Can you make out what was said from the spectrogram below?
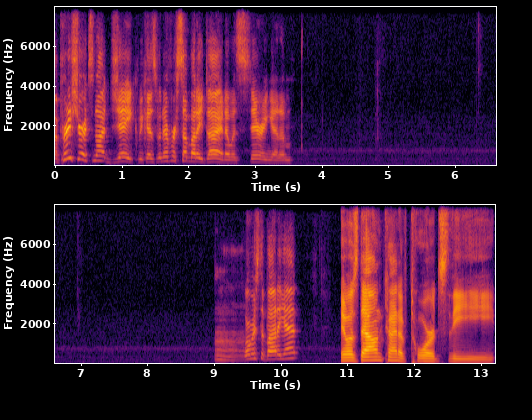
I'm pretty sure it's not Jake because whenever somebody died, I was staring at him. Hmm. Where was the body at? It was down kind of towards the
